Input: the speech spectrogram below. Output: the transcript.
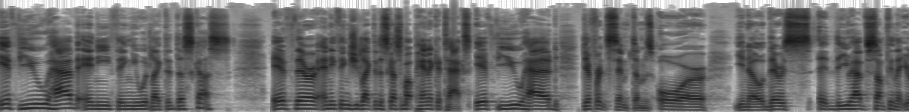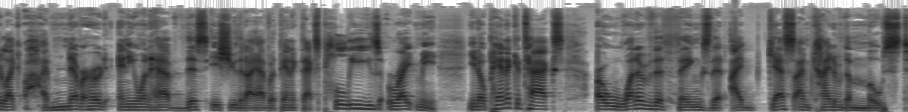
if you have anything you would like to discuss, if there are any things you'd like to discuss about panic attacks, if you had different symptoms, or you know, there's uh, you have something that you're like, oh, I've never heard anyone have this issue that I have with panic attacks. Please write me. You know, panic attacks are one of the things that I guess I'm kind of the most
